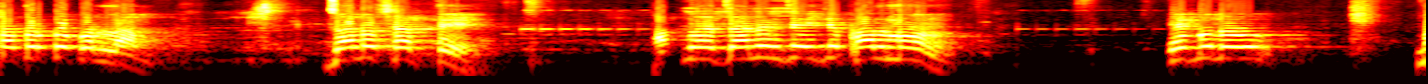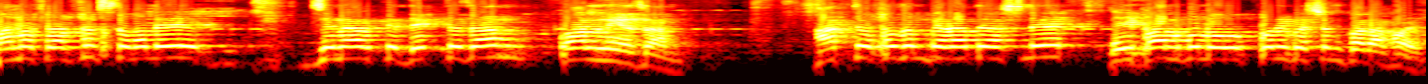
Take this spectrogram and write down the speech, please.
সতর্ক করলাম। জনস্বার্থে। আপনারা জানেন যে এই যে ফলমূল, এগুলো মানুষ অসুস্থ হলে জিনারকে দেখতে যান, ফল নিয়ে যান। আত্মীয় স্বজন বেড়াতে আসলে এই ফলগুলো পরিবেশন করা হয়।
